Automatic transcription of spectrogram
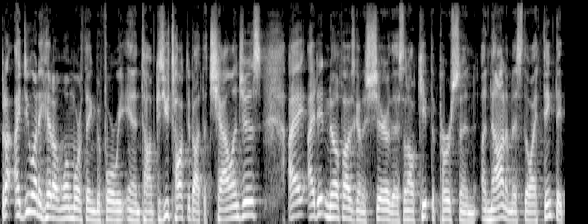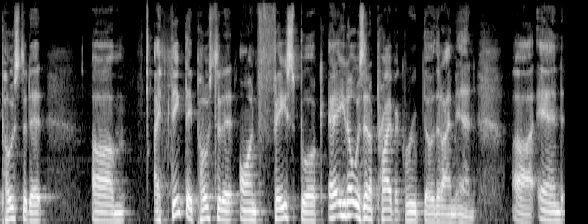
But I, I do want to hit on one more thing before we end, Tom, because you talked about the challenges. I, I didn't know if I was going to share this, and I'll keep the person anonymous, though I think they posted it. Um, I think they posted it on Facebook. Eh, you know, it was in a private group though that I'm in, uh, and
